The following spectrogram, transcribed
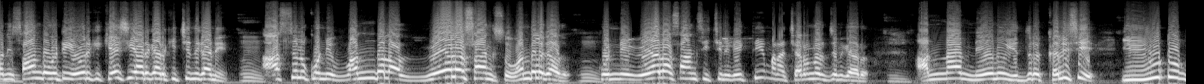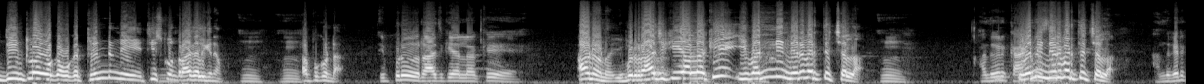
అని సాంగ్ ఒకటి ఎవరికి కేసీఆర్ గారికి ఇచ్చింది కానీ అసలు కొన్ని వందల వేల సాంగ్స్ వందలు కాదు కొన్ని వేల సాంగ్స్ ఇచ్చిన వ్యక్తి మన చరణ్ అర్జున్ గారు అన్న నేను ఇద్దరు కలిసి ఈ యూట్యూబ్ దీంట్లో ఒక ఒక ట్రెండ్ని తీసుకొని రాగలిగినాం. తప్పకుండా. ఇప్పుడు రాజకీయాల్లోకి అవునవును ఇప్పుడు రాజకీయాల్లోకి ఇవన్నీ నెరవేర్తించాల. అందుకని ఇవన్నీ నెరవేర్తించాల అందుకని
